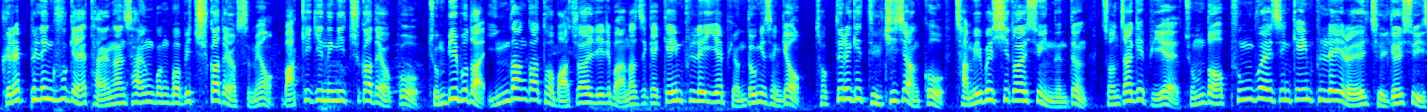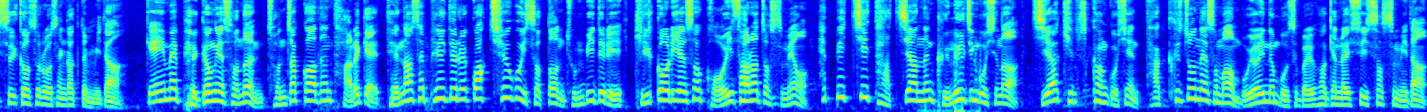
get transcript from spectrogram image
grappling 훅의 다양한 사용 방법이 추가되었으며 막기 기능이 추가되었고 좀비보다 인간과 더 마주할 일이 많아지게 게임 플레이에 변동이 생겨 적들에게 들키지 않고 잠입을 시도할 수 있는 등 전작에 비해 좀 더 풍부해진 게임 플레이를 즐길 수 있을 것으로 생각됩니다 게임의 배경에서는 전작과는 다르게 대낮의 필드를 꽉 채우고 있었던 좀비들이 길거리에서 거의 사라졌으며 햇빛이 닿지 않는 그늘진 곳이나 지하 깊숙한 곳인 다크존에서만 모여있는 모습을 확인할 수 있었습니다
